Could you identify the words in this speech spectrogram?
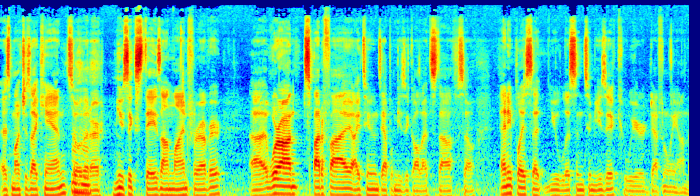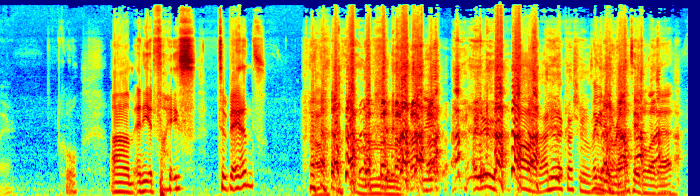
as much as I can so that our music stays online forever. Uh, we're on Spotify, iTunes, Apple Music, all that stuff. So any place that you listen to music, we're definitely on there. Cool. Um, any advice to bands? I knew. Oh, I knew that question was We going can do a roundtable of that.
